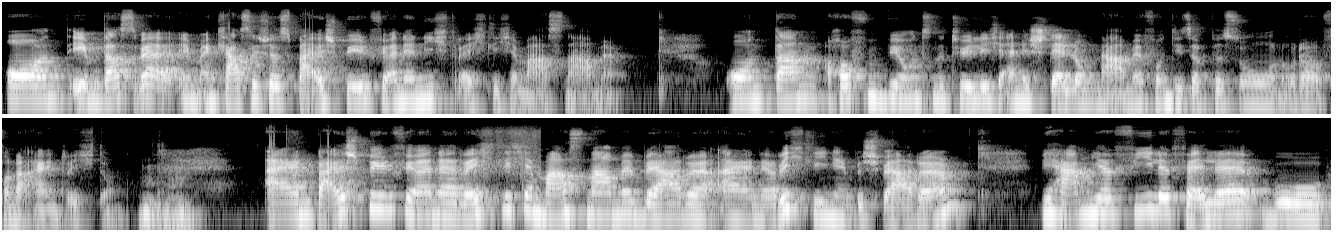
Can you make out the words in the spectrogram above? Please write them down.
Und eben das wäre eben ein klassisches Beispiel für eine nicht rechtliche Maßnahme. Und dann hoffen wir uns natürlich eine Stellungnahme von dieser Person oder von der Einrichtung. Mhm. Ein Beispiel für eine rechtliche Maßnahme wäre eine Richtlinienbeschwerde. Wir haben ja viele Fälle, wo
